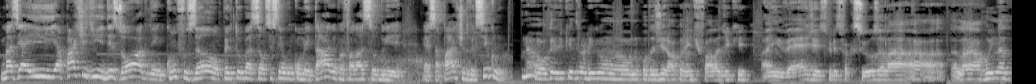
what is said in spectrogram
Mas e aí, a parte de desordem, confusão, perturbação, vocês têm algum comentário pra falar sobre essa parte do versículo? Não, eu acredito que entra ali no, no contexto geral, quando a gente fala de que a inveja, o espírito faccioso, ela, ela arruina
